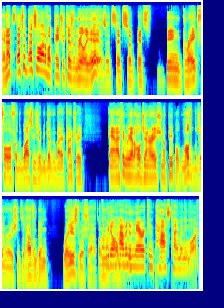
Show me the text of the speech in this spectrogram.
And that's that's what that's a lot of what patriotism really is. It's it's a, it's being grateful for the blessings you've been given by your country. And I think we got a whole generation of people, multiple generations, that haven't been raised with that. I don't know. We don't how have an we- American pastime anymore,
